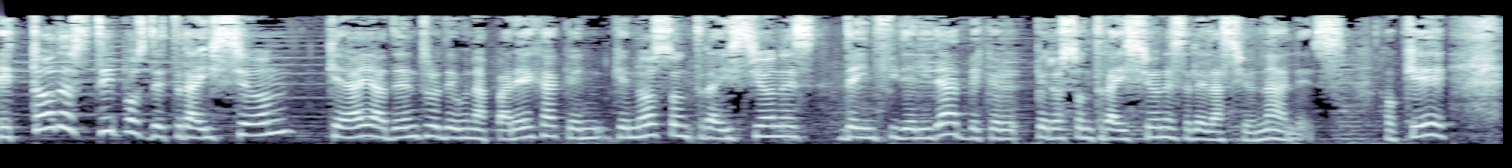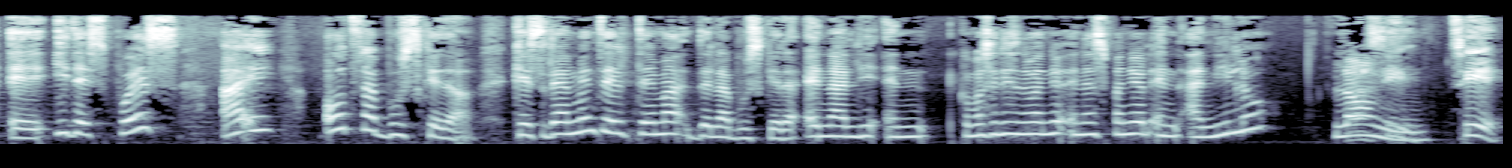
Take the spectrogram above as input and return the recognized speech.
de todos tipos de traición que hay adentro de una pareja que, que no son traiciones de infidelidad, pero, pero son traiciones relacionales, ¿ok? Eh, y después hay otra búsqueda, que es realmente el tema de la búsqueda. En, en ¿Cómo se dice en español? en español? En anhelo, longing. Ah, Sí, sí,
